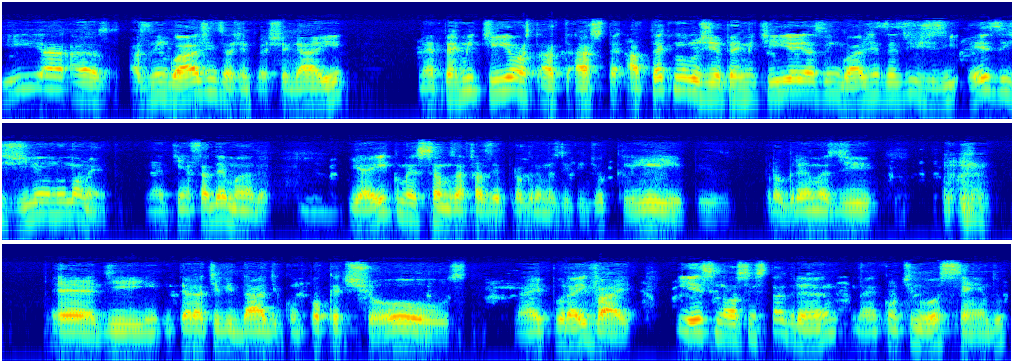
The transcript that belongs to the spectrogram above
E a, as, as, linguagens, a gente vai chegar aí, né, permitiam, a, a, a tecnologia permitia e as linguagens exigiam, exigiam no momento. Né? Tinha essa demanda. E aí começamos a fazer programas de videoclipes, programas de, é, de interatividade com pocket shows, né? e por aí vai. E esse nosso Instagram né, continuou sendo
